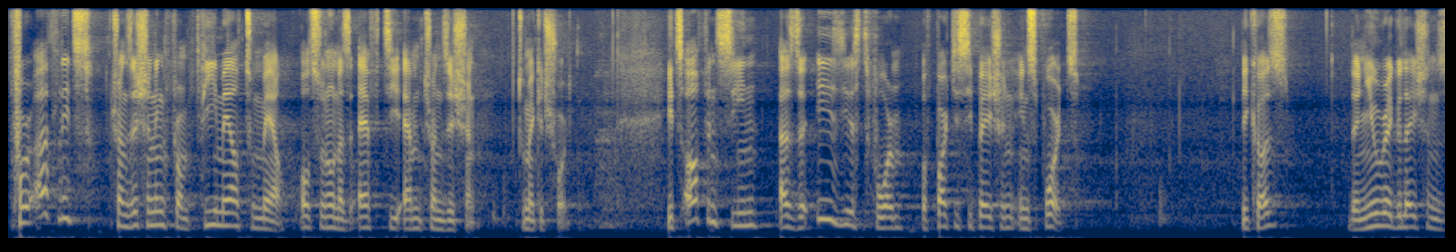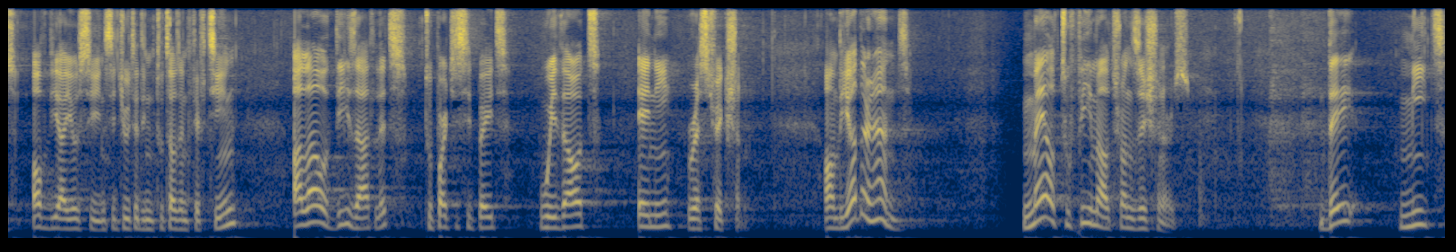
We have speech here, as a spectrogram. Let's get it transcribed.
For athletes transitioning from female to male, also known as FTM transition, to make it short, it's often seen as the easiest form of participation in sport because the new regulations of the IOC instituted in 2015 allow these athletes to participate without any restriction. On the other hand, male to female transitioners, they meet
